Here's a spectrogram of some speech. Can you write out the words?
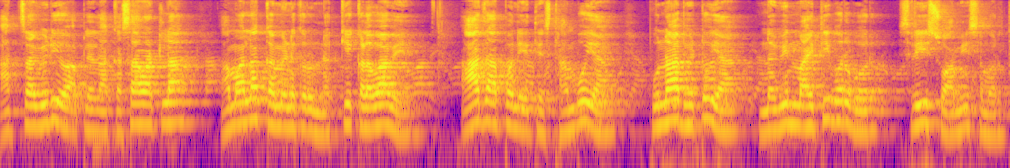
आजचा व्हिडिओ आपल्याला कसा वाटला? आम्हाला कमेंट करून नक्की कळवावे. आज आपण येथेच थांबूया. पुन्हा भेटूया नवीन माहितीबरोबर श्री स्वामी समर्थ.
